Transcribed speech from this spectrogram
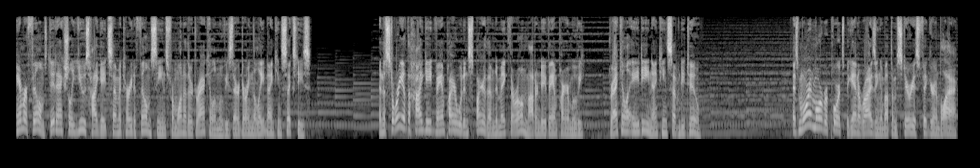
Hammer Films did actually use Highgate Cemetery to film scenes from one of their Dracula movies there during the late 1960s and the story of the Highgate vampire would inspire them to make their own modern day vampire movie, Dracula AD 1972. As more and more reports began arising about the mysterious figure in black,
